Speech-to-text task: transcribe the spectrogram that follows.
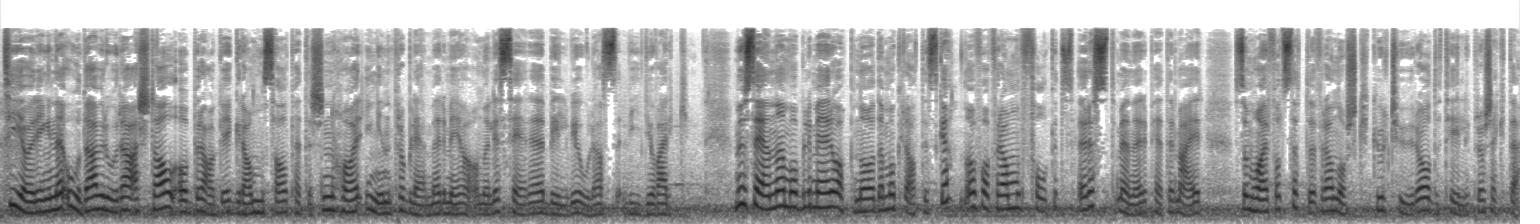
Tiåringene Oda Aurora Ersdal og Brage Gram Zahl Pettersen har ingen problemer med å analysere Bill Violas videoverk. Museene må bli mer åpne og demokratiske, og få fram folkets røst, mener Peter Meyer, som har fått støtte fra Norsk kulturråd til prosjektet.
